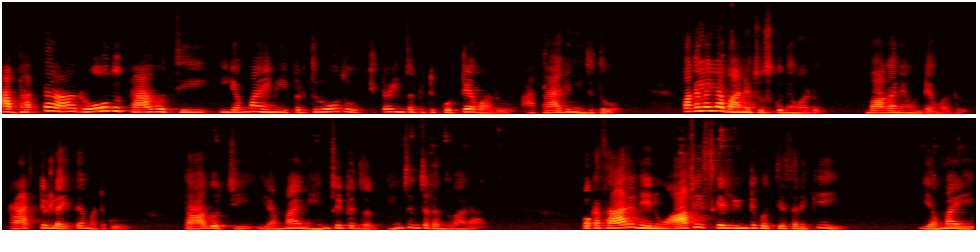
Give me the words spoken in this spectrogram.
ఆ భర్త రోజు తాగొచ్చి ఈ అమ్మాయిని ప్రతిరోజు చిత్రహింస పెట్టి కొట్టేవాడు ఆ తాగిన ఇదితో పగలల్లా బాగానే చూసుకునేవాడు. బాగానే ఉండేవాడు. రాత్రిళ్ళు అయితే మటుకు తాగొచ్చి ఈ అమ్మాయిని హింసించడం హింసించడం ద్వారా ఒకసారి నేను ఆఫీస్కి వెళ్ళి ఇంటికి వచ్చేసరికి ఈ అమ్మాయి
